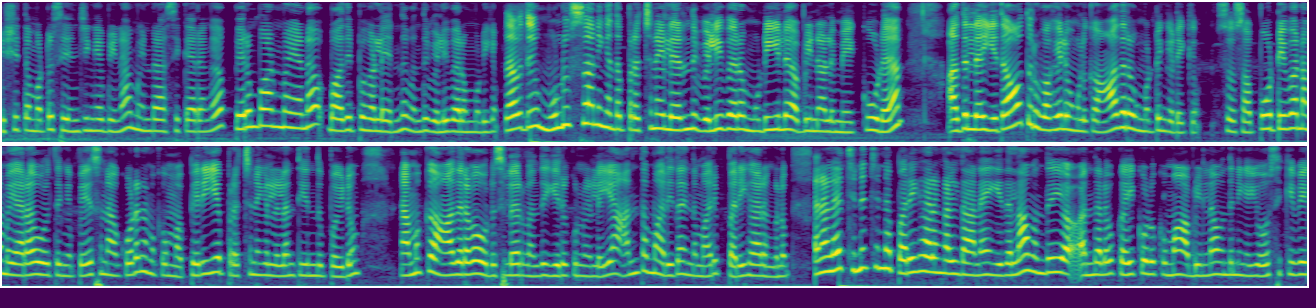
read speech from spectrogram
விஷயத்த மட்டும் செஞ்சீங்க அப்படின்னா மின்ராசிக்காரங்க பெரும்பான்மையான பாதிப்புகள்லேருந்து வந்து வெளிவர முடியும். அதாவது முழுசாக நீங்கள் அந்த பிரச்சனையிலேருந்து வெளிவர முடியல அப்படின்னாலுமே கூட அதில் ஏதாவது ஒரு வகையில் உங்களுக்கு ஆதரவு மட்டும் கிடைக்கும். ஸோ சப்போர்ட்டிவாக நம்ம யாராவது ஒருத்தங்க பேசினா கூட நமக்கு பெரிய பிரச்சனைகள் எல்லாம் தீர்ந்து போயிடும். நமக்கு ஆதரவாக ஒரு சிலர் வந்து இருக்கணும் இல்லையா? அந்த மாதிரி தான் இந்த மாதிரி பரிகாரங்களும். அதனால் சின்ன சின்ன பரிகாரங்கள் தானே? இதெல்லாம் வந்து அந்தளவு கை கொடுக்குமா அப்படின்லாம் வந்து நீங்கள் யோசிக்கவே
